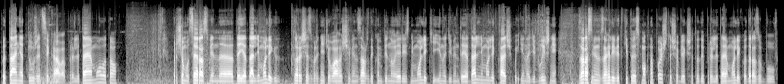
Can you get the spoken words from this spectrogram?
питання дуже цікаве. Прилітає Молотов. Причому в цей раз він е, дає дальній молік. До речі, зверніть увагу, що він завжди комбінує різні моліки. Іноді він дає дальній молік тачку, іноді ближній. Зараз він взагалі відкидує смок на почту, щоб якщо туди прилітає молік, одразу був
